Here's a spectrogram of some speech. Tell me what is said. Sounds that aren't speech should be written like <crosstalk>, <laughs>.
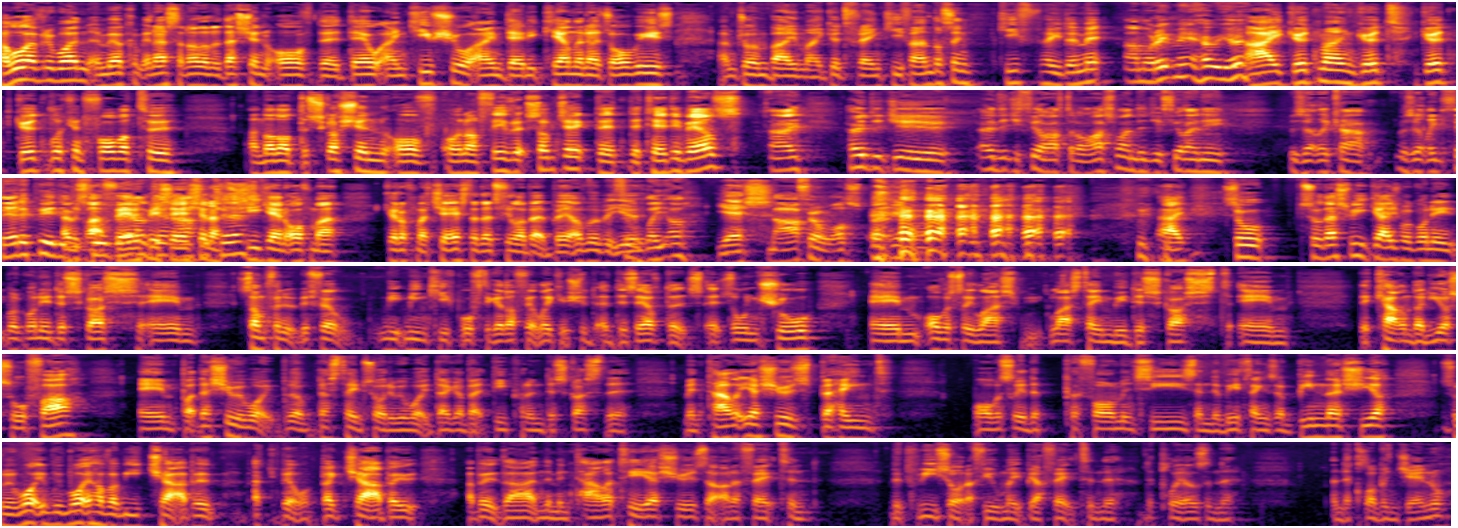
Hello, everyone, and welcome to this another edition of the Dell and Keith Show. I'm Derek Kernan, as always. I'm joined by my good friend Keith Anderson. Keith, how you doing, mate? I'm alright, mate. How are you? Aye, good man, good, good, good. Looking forward to another discussion of on our favourite subject, the, the teddy bears. Aye. How did you How did you feel after the last one? Did you feel any? Was it like a Was it like therapy? Did it was like a therapy session. I see getting off my get off my chest. I did feel a bit better. What about you? Lighter? Yes. Nah, I felt worse. But you know, <laughs> Aye. So so this week, guys, we're going to we're going to discuss um, something that we felt me, me and Keith both together felt like it should it deserved its its own show. Um, obviously last last time we discussed um, the calendar year so far. Um, but this year we want well, this time sorry we want to dig a bit deeper and discuss the mentality issues behind obviously the performances and the way things have been this year. So we want we want to have a wee chat about a well, big chat about about that and the mentality issues that are affecting that we sort of feel might be affecting the, the players and the and the club in general.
